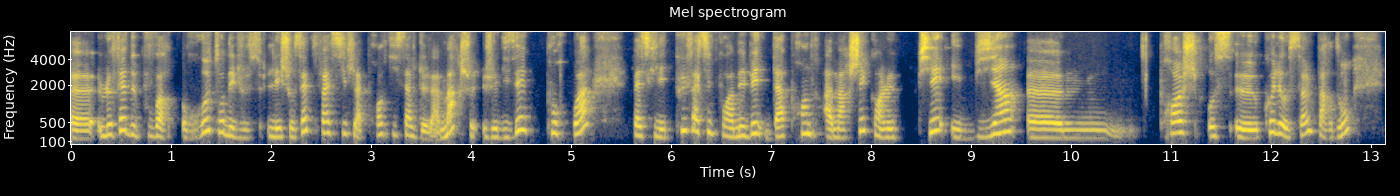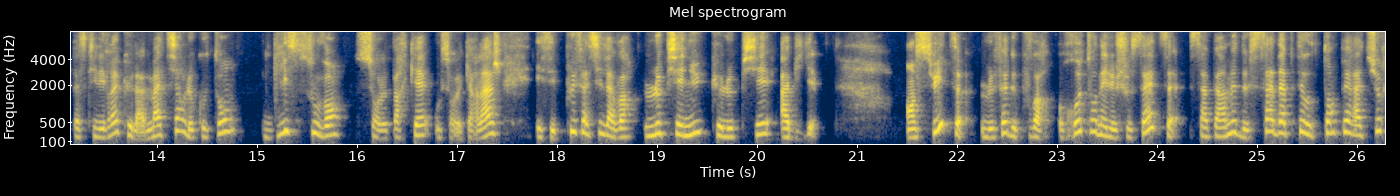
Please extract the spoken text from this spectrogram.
euh, le fait de pouvoir retourner les chauss- les chaussettes facilite l'apprentissage de la marche. Je disais pourquoi? Parce qu'il est plus facile pour un bébé d'apprendre à marcher quand le pied est bien euh, proche, euh, collé au sol, pardon. Parce qu'il est vrai que la matière, le coton, glisse souvent sur le parquet ou sur le carrelage et c'est plus facile d'avoir le pied nu que le pied habillé. Ensuite, le fait de pouvoir retourner les chaussettes, ça permet de s'adapter aux températures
